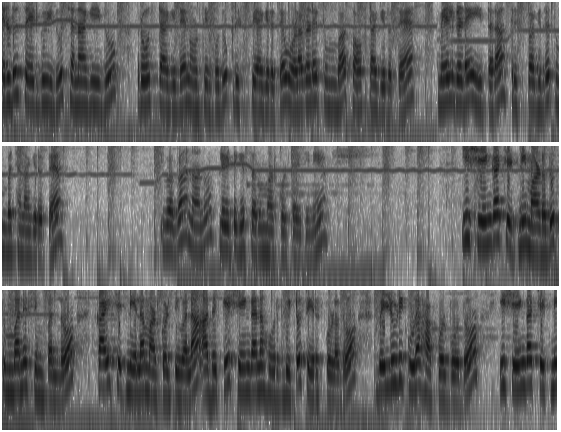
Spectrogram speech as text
ಎರಡು ಸೈಡ್ಗೂ ಇದು ಚೆನ್ನಾಗಿ ಇದು ರೋಸ್ಟ್ ಆಗಿದೆ, ನೋಡ್ತಿರ್ಬೋದು, ಕ್ರಿಸ್ಪಿ ಆಗಿರುತ್ತೆ. ಒಳಗಡೆ ತುಂಬ ಸಾಫ್ಟ್ ಆಗಿರುತ್ತೆ. ಮೇಲ್ಗಡೆ ಈ ಥರ ಕ್ರಿಸ್ಪ್ ಆಗಿದ್ರೆ ತುಂಬ ಚೆನ್ನಾಗಿರುತ್ತೆ. ಇವಾಗ ನಾನು ಪ್ಲೇಟಿಗೆ ಸರ್ವ್ ಮಾಡ್ಕೊಳ್ತಾ ಇದ್ದೀನಿ. ಈ ಶೇಂಗಾ ಚಟ್ನಿ ಮಾಡೋದು ತುಂಬಾ ಸಿಂಪಲ್ಲು. ಕಾಯಿ ಚಟ್ನಿ ಎಲ್ಲ ಮಾಡ್ಕೊಳ್ತೀವಲ್ಲ, ಅದಕ್ಕೆ ಶೇಂಗಾನ ಹುರಿದ್ಬಿಟ್ಟು ಸೇರಿಸ್ಕೊಳ್ಳೋದು. ಬೆಳ್ಳುಳ್ಳಿ ಕೂಡ ಹಾಕ್ಕೊಳ್ಬೋದು. ಈ ಶೇಂಗಾ ಚಟ್ನಿ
